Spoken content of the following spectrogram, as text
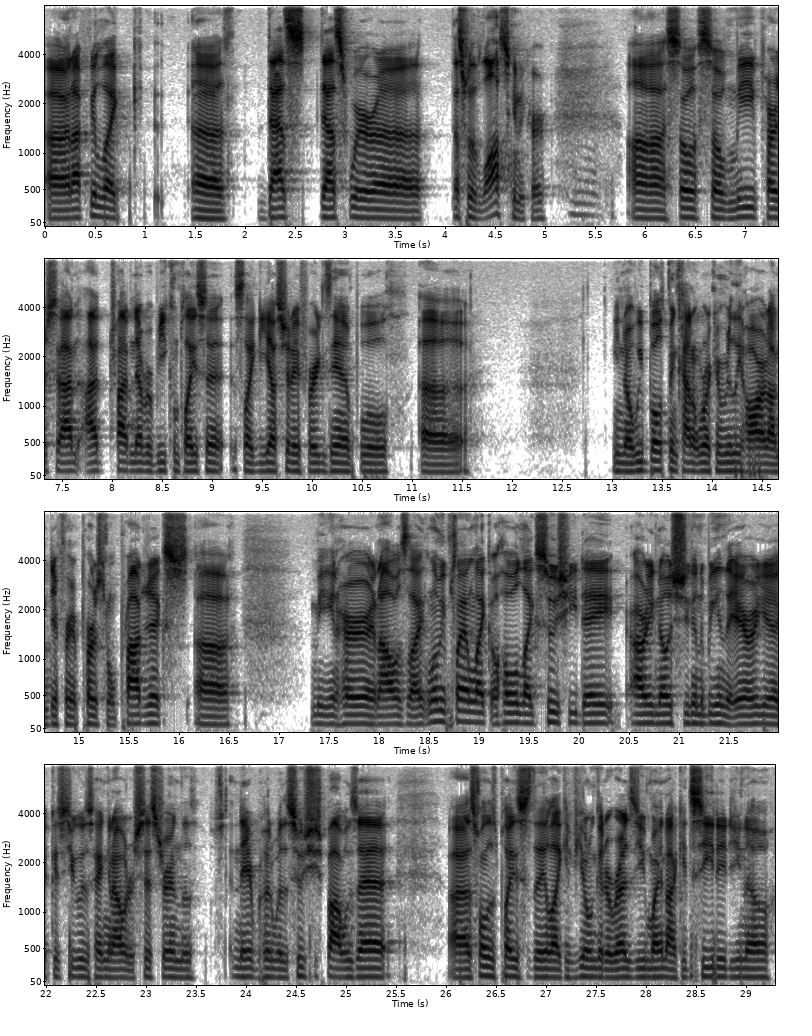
Uh, and I feel like uh, that's that's where uh, that's where the loss can occur. Uh, so so me personally, I, I try to never be complacent. It's like yesterday, for example. Uh, you know, we both been kind of working really hard on different personal projects. Uh, me and her, and I was like, let me plan like a whole like sushi date. I already know she's gonna be in the area because she was hanging out with her sister in the neighborhood where the sushi spot was at. Uh, it's one of those places they like if you don't get a res, you might not get seated. You know.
